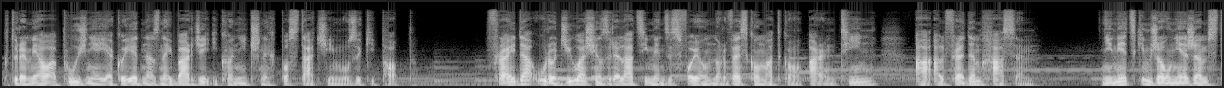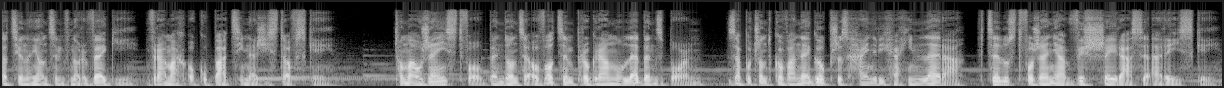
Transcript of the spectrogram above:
które miała później jako jedna z najbardziej ikonicznych postaci muzyki pop. Frida urodziła się z relacji między swoją norweską matką Arntin a Alfredem Hassem, niemieckim żołnierzem stacjonującym w Norwegii w ramach okupacji nazistowskiej. To małżeństwo, będące owocem programu Lebensborn, zapoczątkowanego przez Heinricha Himmlera w celu stworzenia wyższej rasy aryjskiej.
